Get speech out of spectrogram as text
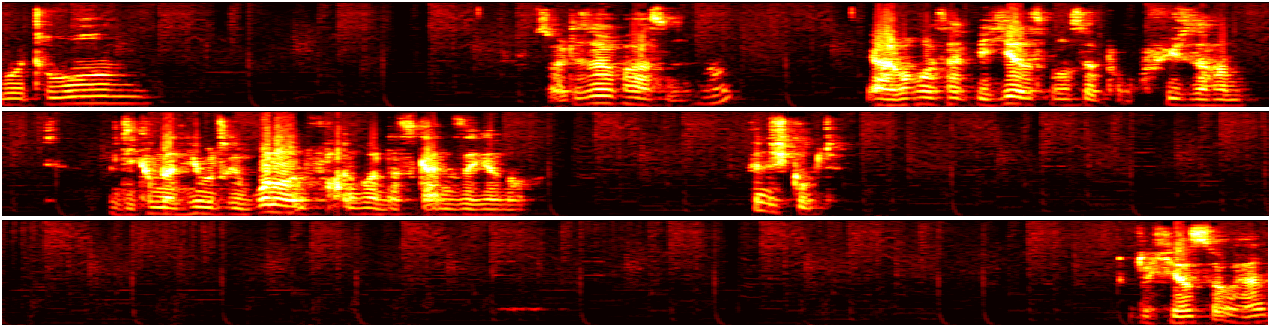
Motoren. Sollte so passen, ne? Ja, dann machen wir es halt wie hier, dass wir so Füße haben. Und die kommen dann hier mit drin runter und verankern das Ganze hier noch. Finde ich gut. Oder hier so, hä?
